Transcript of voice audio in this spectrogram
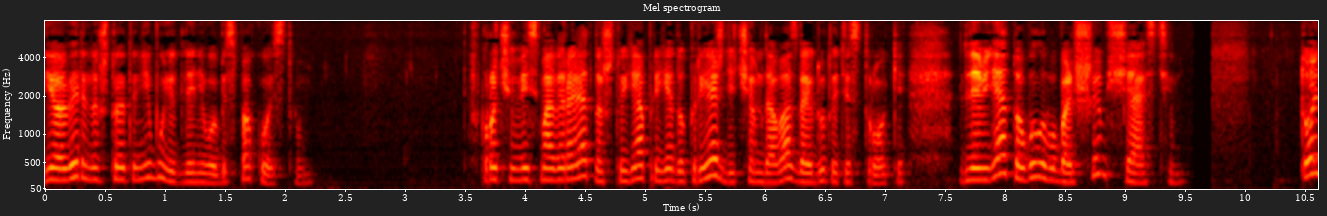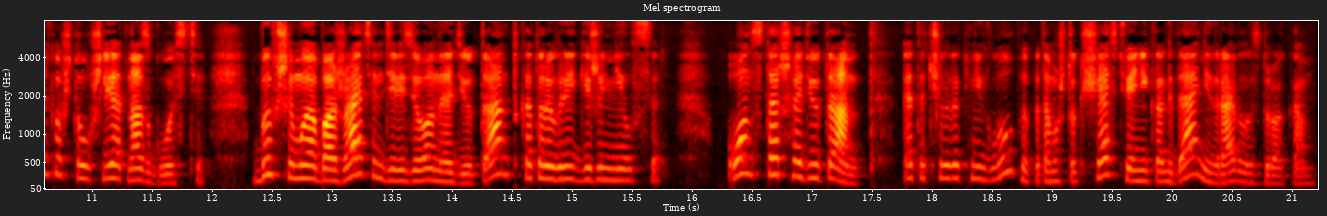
Я уверена, что это не будет для него беспокойством. Впрочем, весьма вероятно, что я приеду прежде, чем до вас дойдут эти строки. Для меня то было бы большим счастьем. Только что ушли от нас гости. Бывший мой обожатель, дивизионный адъютант, который в Риге женился. Он старший адъютант. Этот человек не глупый, потому что, к счастью, я никогда не нравилась дуракам.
